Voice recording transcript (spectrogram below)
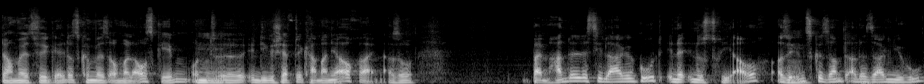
da haben wir jetzt viel Geld, das können wir jetzt auch mal ausgeben. Und mhm. äh, in die Geschäfte kann man ja auch rein. Also beim Handel ist die Lage gut, in der Industrie auch. Also mhm. insgesamt alle sagen Juhu.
